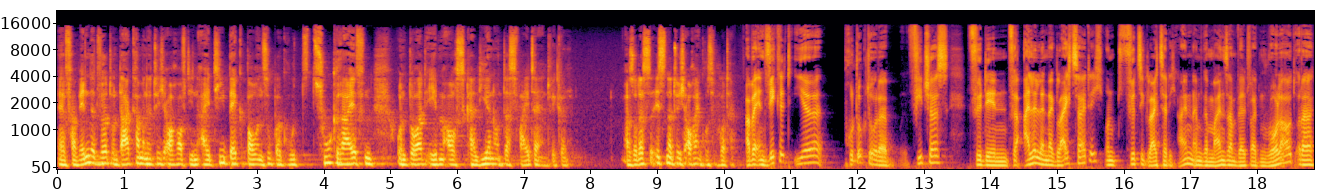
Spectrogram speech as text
äh, verwendet wird. Und da kann man natürlich auch auf den IT-Backbone super gut zugreifen und dort eben auch skalieren und das weiterentwickeln. Also das ist natürlich auch ein großer Vorteil. Aber entwickelt ihr Produkte oder Features für den, für alle Länder gleichzeitig und führt sie gleichzeitig ein in einem gemeinsamen weltweiten Rollout oder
